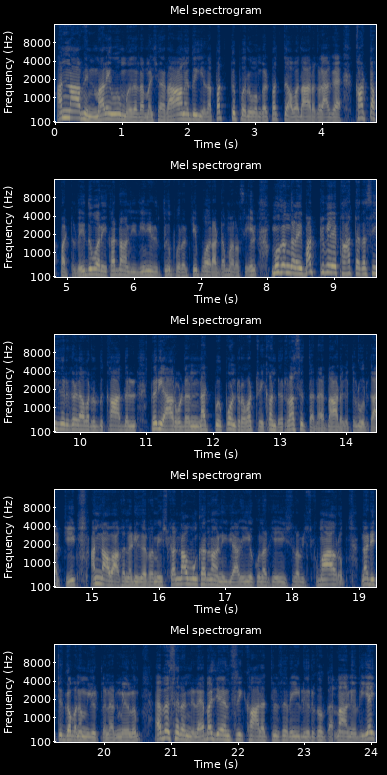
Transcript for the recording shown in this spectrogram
அண்ணாவின் மறைவு முதலமைச்சர் ஆனது என பத்து பருவங்கள் பத்து அவதாரங்களாக காட்டப்பட்டது. இதுவரை கருணாநிதியின் இழுத்து புரட்சி போராட்டம் அரசியல் முகங்களை மட்டுமே பார்த்த ரசிகர்கள் அவரது காதல் பெரியாருடன் நட்பு போன்றவற்றை கண்டு ரசித்தனர் நாடகத்தில் ஒரு காட்சி. அண்ணாவாக நடிகர் ரமேஷ் கண்ணாவும் கருணாநிதியாக இயக்குனர் கே. எஸ். ரவிஷ்குமாரும் நடித்து கவனம் ஈர்த்தனர். மேலும் அவசர நிலை எமர்ஜென்சி காலத்தில் சிறையில் இருக்கும் கருணாநிதியை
